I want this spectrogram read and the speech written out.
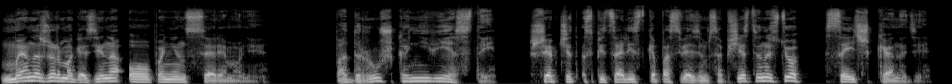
менеджер магазина Opening Ceremony. «Подружка невесты», шепчет специалистка по связям с общественностью Сейдж Кеннеди.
